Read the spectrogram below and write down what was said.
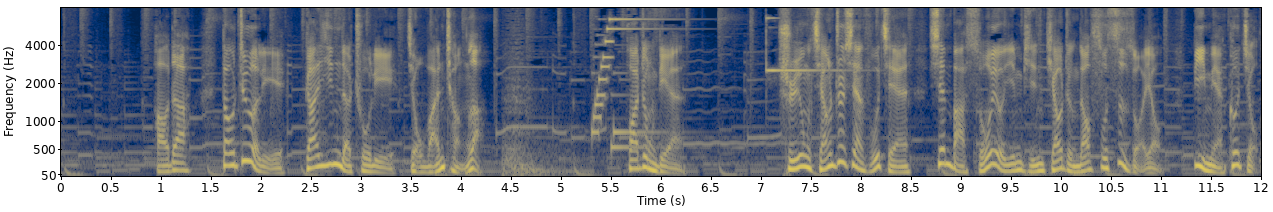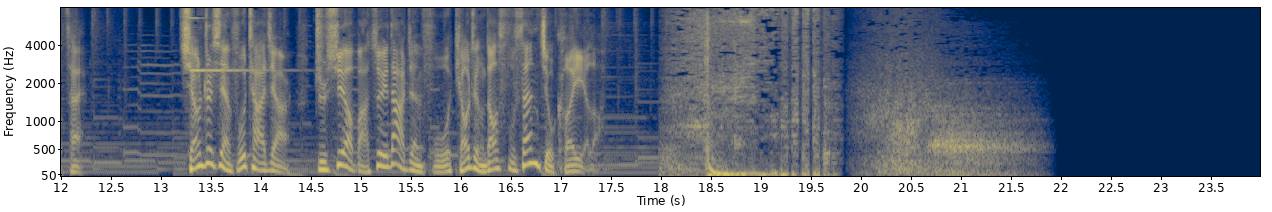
好的，到这里干音的处理就完成了。划重点：使用强制限幅前，先把所有音频调整到负四左右，避免割韭菜。强制限幅插件只需要把最大振幅调整到负三就可以了。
